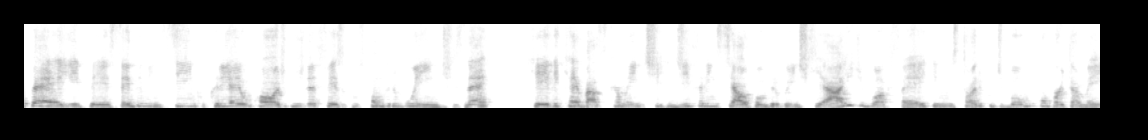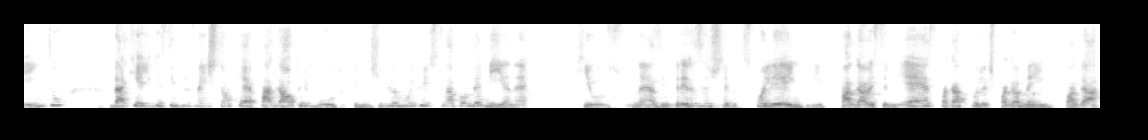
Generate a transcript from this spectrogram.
PLP 125 cria um código de defesa dos contribuintes, né? Que ele quer basicamente diferenciar o contribuinte que age de boa fé e tem um histórico de bom comportamento daquele que simplesmente não quer pagar o tributo. A gente viu muito isso na pandemia, né? Que os, né, as empresas a gente teve que escolher entre pagar o ICMS, pagar a folha de pagamento, pagar.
